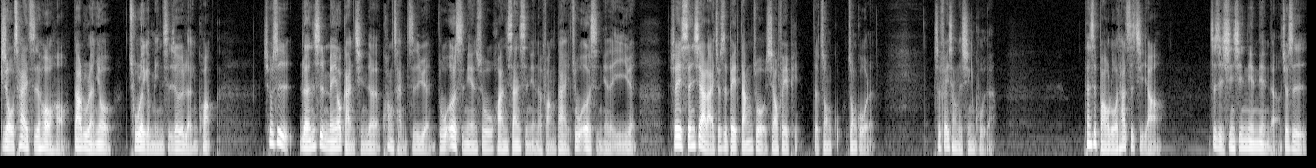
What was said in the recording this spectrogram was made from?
韭菜之后，哈，大陆人又出了一个名词，就是人矿，就是人是没有感情的矿产资源，读二十年书，还三十年的房贷，住二十年的医院，所以生下来就是被当做消费品的中中国人，是非常的辛苦的。但是保罗他自己啊。自己心心念念的，就是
